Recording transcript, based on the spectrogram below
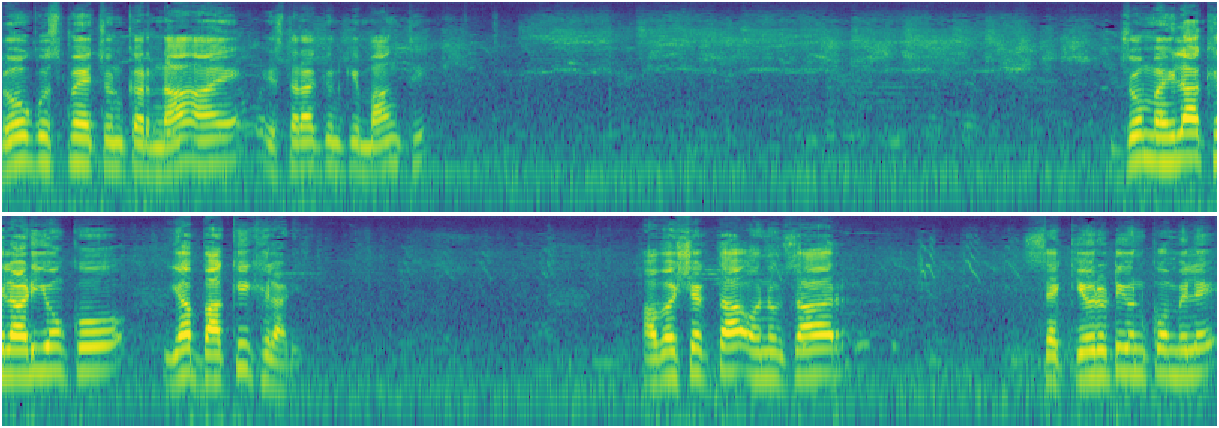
लोग उसमें चुनकर ना आए, इस तरह की उनकी मांग थी। जो महिला खिलाड़ियों को या बाकी खिलाड़ी, आवश्यकता अनुसार सिक्योरिटी उनको मिले।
